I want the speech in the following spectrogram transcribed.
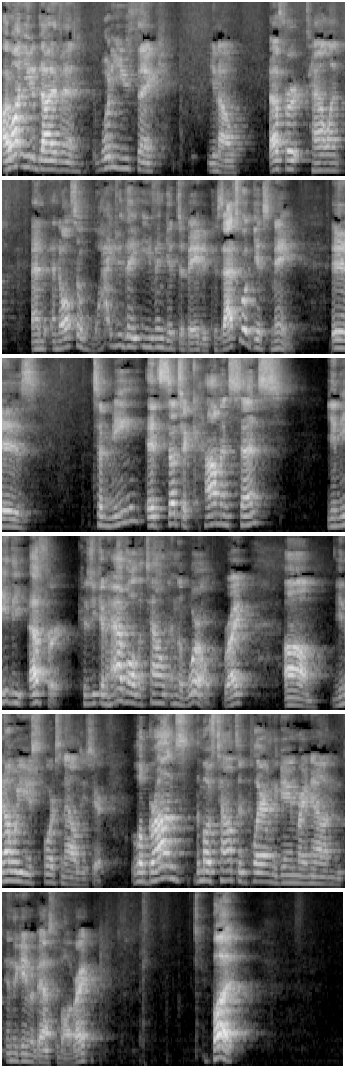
I want you to dive in. What do you think, you know, effort, talent, and and also why do they even get debated? Because that's what gets me. Is to me, it's such a common sense. You need the effort because you can have all the talent in the world, right? Um, you know, we use sports analogies here. LeBron's the most talented player in the game right now in, in the game of basketball, right? But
